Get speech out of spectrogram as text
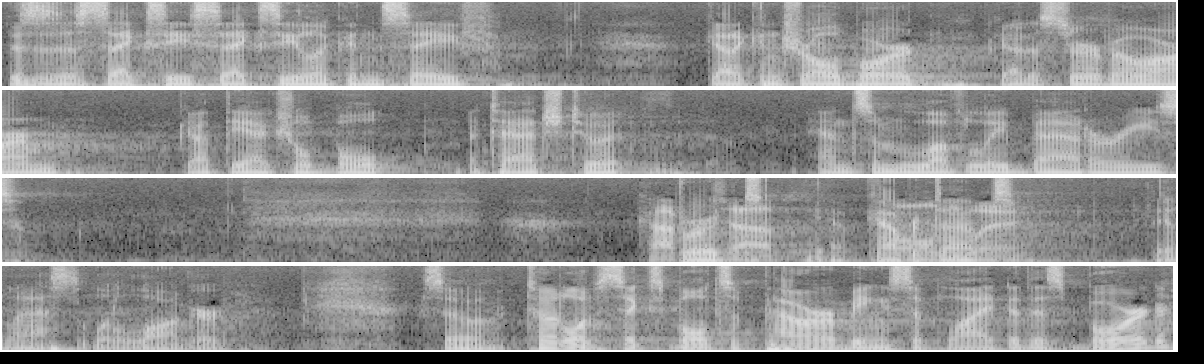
this is a sexy, sexy looking safe. Got a control board, got a servo arm, got the actual bolt attached to it, and some lovely batteries. Copper For a- top. Yeah, copper tops. way. They last a little longer. So, total of six volts of power being supplied to this board.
